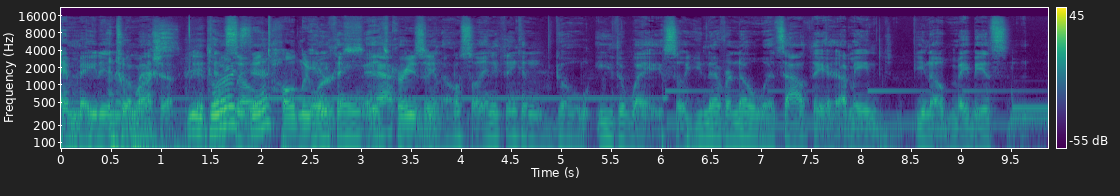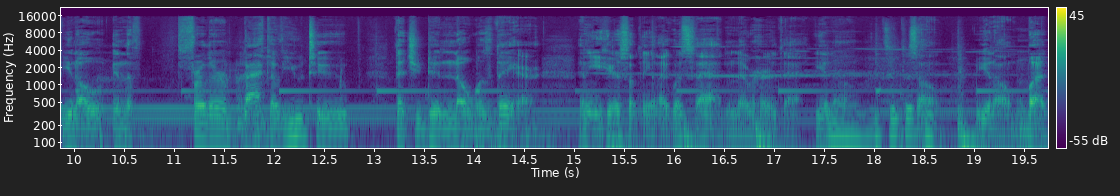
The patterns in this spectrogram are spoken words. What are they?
and made it into a works. mashup. It And works, so yeah. Totally works. It's happens, crazy. you know. So anything can go either way. So you never know what's out there. I mean, you know, maybe it's you know in the further back of YouTube that you didn't know was there, and you hear something you're like, "What's that?" I never heard that. You know. it's interesting. So you know, but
